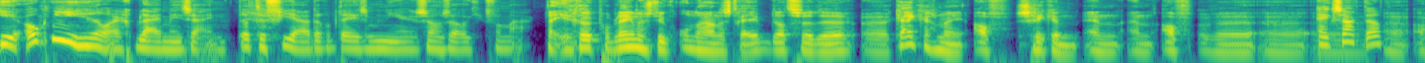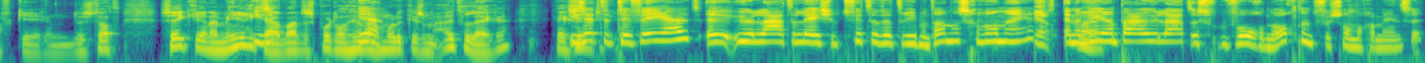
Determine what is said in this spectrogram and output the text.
hier ook niet heel erg blij mee zijn. Dat de FIA er op deze manier zo'n zootje van maakt. Nee, het grote probleem is natuurlijk onderaan de streep dat ze er eh, kijkers mee afschrikken en, en af, eh, eh, Exact dat. afkeren. Dus dat, zeker in Amerika, zet- waar de sport al heel Ja. erg moeilijk is om uit te leggen. Kijk, Je ze- zet de tv uit, een uur later lees je op Twitter dat er iemand anders gewonnen heeft. Ja, en dan weer een paar uur later, dus volgende ochtend voor sommige mensen,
